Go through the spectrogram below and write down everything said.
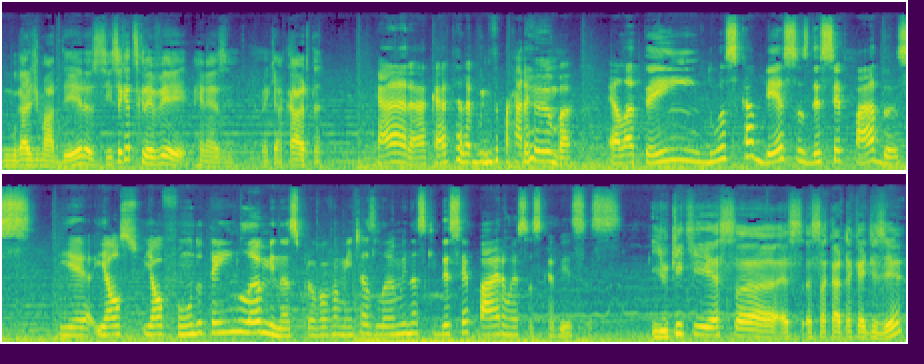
um lugar de madeira assim. Você quer descrever, Renese? Como é que é a carta? Cara, a carta é bonita pra caramba. Ela tem duas cabeças decepadas. E, e, ao, e ao fundo tem lâminas, provavelmente as lâminas que deceparam essas cabeças. E o que que essa, essa, carta quer dizer?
